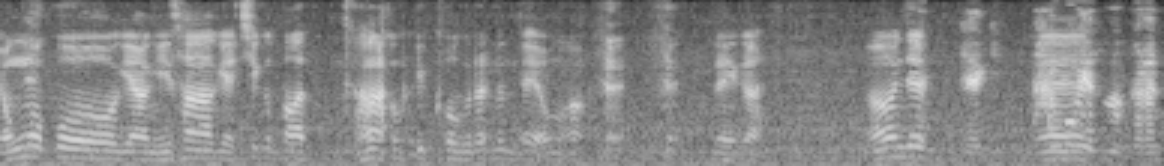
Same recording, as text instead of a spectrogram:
욕 먹고 그냥 이상하게 취급받 당하고 있고 그러는데요. 뭐 그러니까 어 이제 저기 네. 한국에서도 그런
